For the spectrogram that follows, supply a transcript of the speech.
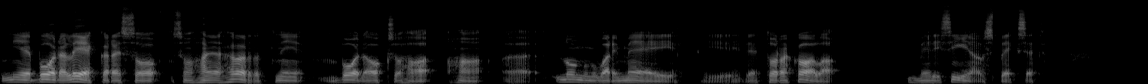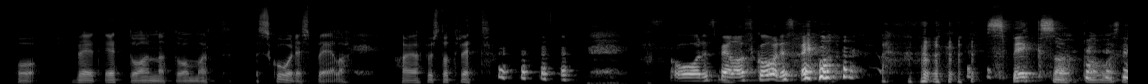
ni är båda läkare så, så har jag hört att ni båda också har, har uh, någon gång varit med i, i det Torakala medicinarspexet och vet ett och annat om att skådespela. Har jag förstått rätt? skådespela och skådespela. Spexa kallas det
